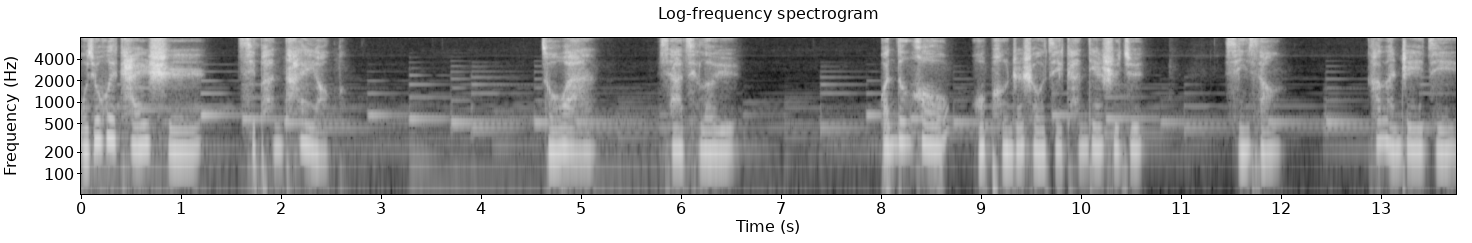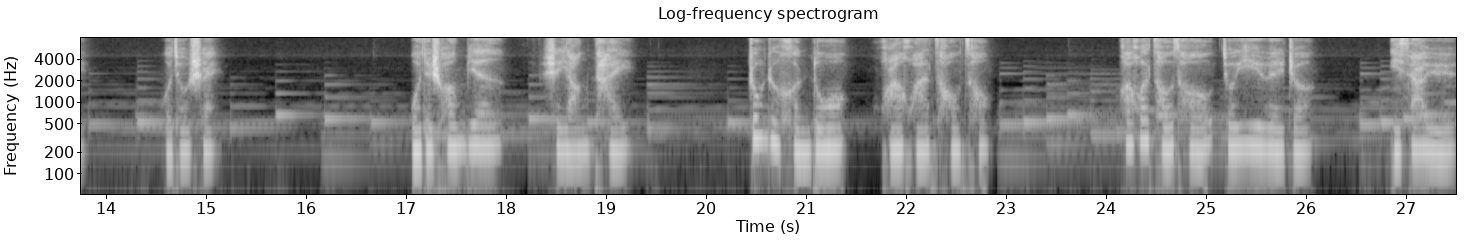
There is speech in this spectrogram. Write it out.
我就会开始期盼太阳了。昨晚下起了雨，关灯后，我捧着手机看电视剧。心想，看完这一集，我就睡。我的窗边是阳台，种着很多花花草草。花花草草就意味着，一下雨，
